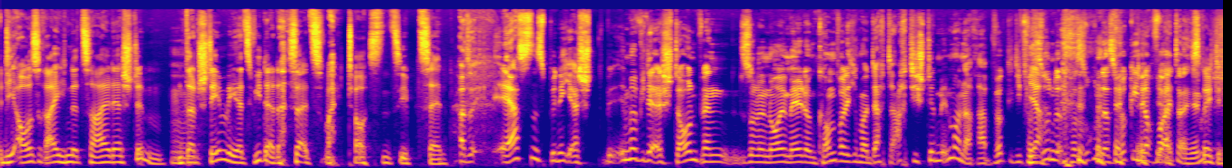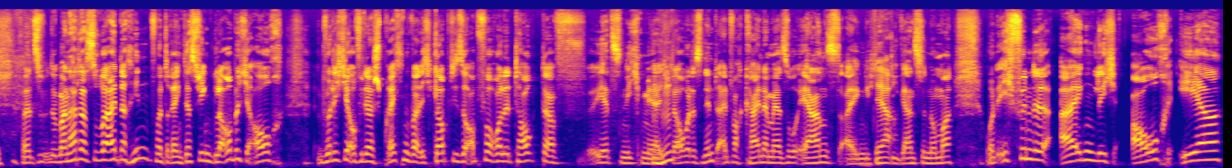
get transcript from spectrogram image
die ausreichende Zahl der Stimmen. Mhm. Und dann stehen wir jetzt wieder da seit 2017. Also erstens bin ich immer wieder erstaunt, wenn so eine neue Meldung kommt, weil ich immer dachte, ach, die stimmen immer noch ab. Wirklich, die versuchen, ja. versuchen das wirklich noch weiterhin. ja, richtig. Weil man hat das so weit nach hinten verdrängt. Deswegen glaube ich auch, würde ich dir auch widersprechen, weil ich glaube, diese Opferrolle taugt da jetzt nicht mehr. Mhm. Ich glaube, das nimmt einfach keiner mehr so ernst eigentlich, ja. die ganze Nummer. Und ich finde eigentlich auch eher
